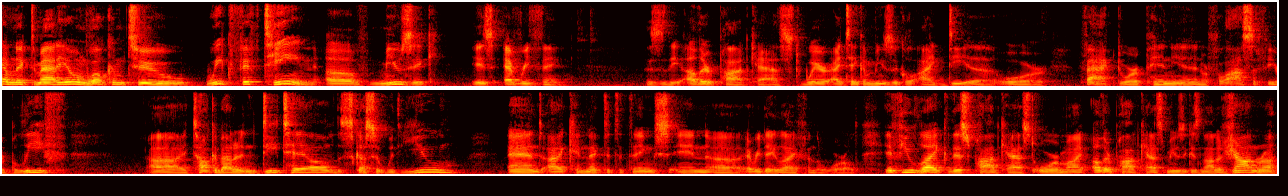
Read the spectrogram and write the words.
I'm Nick DiMatteo, and welcome to week 15 of Music is Everything. This is the other podcast where I take a musical idea or fact or opinion or philosophy or belief. I talk about it in detail, discuss it with you, and I connect it to things in uh, everyday life in the world. If you like this podcast or my other podcast, Music is Not a Genre,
